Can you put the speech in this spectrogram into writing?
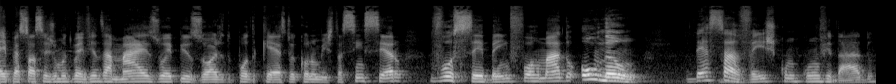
aí, pessoal, sejam muito bem-vindos a mais um episódio do podcast do Economista Sincero. Você bem informado ou não? Dessa vez com um convidado.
